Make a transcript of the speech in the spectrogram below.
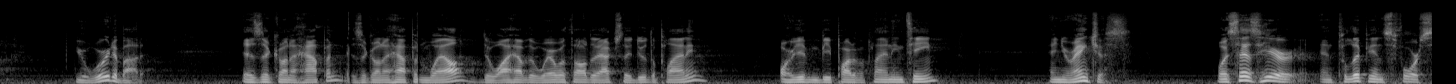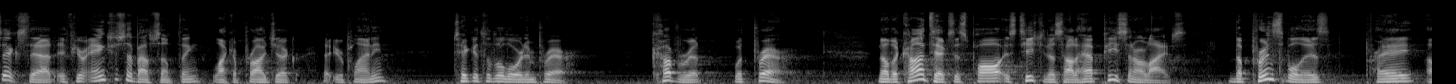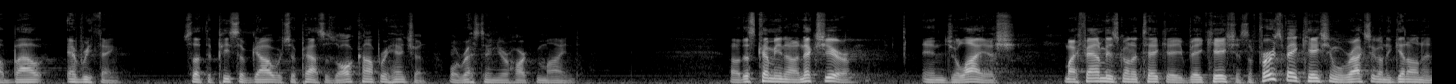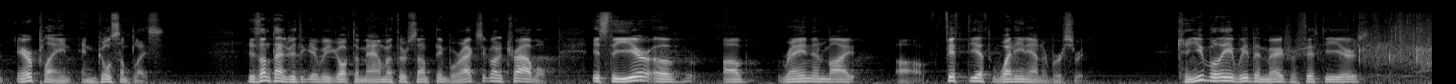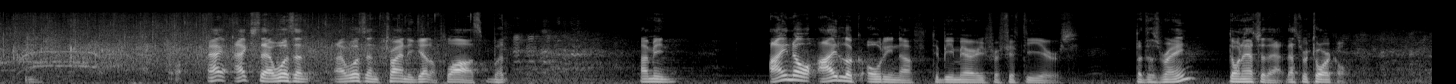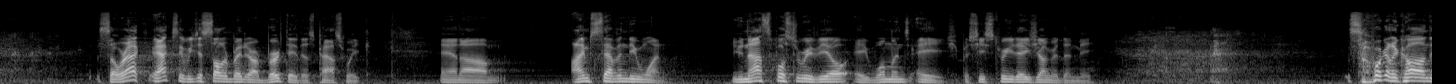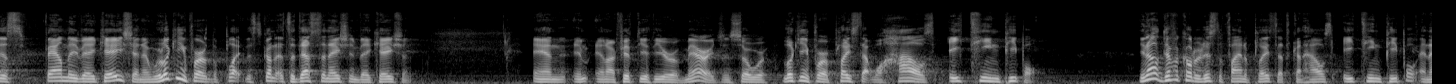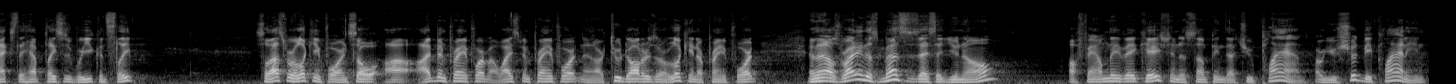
You're worried about it. Is it going to happen? Is it going to happen well? Do I have the wherewithal to actually do the planning? or even be part of a planning team, and you're anxious. Well, it says here in Philippians 4 6 that if you're anxious about something, like a project that you're planning, take it to the Lord in prayer. Cover it with prayer. Now, the context is Paul is teaching us how to have peace in our lives. The principle is pray about everything so that the peace of God, which surpasses all comprehension, will rest in your heart and mind. Uh, this coming uh, next year, in July-ish, my family is going to take a vacation. It's the first vacation where we're actually going to get on an airplane and go someplace. Sometimes we go up to Mammoth or something, but we're actually going to travel. It's the year of, of Rain and my uh, 50th wedding anniversary. Can you believe we've been married for 50 years? Actually, I wasn't, I wasn't trying to get applause, but I mean, I know I look old enough to be married for 50 years. But does Rain? Don't answer that. That's rhetorical. so we're ac- actually, we just celebrated our birthday this past week. And um, I'm 71. You're not supposed to reveal a woman's age, but she's three days younger than me. so we're going to go on this family vacation, and we're looking for the place. It's, it's a destination vacation and in, in, our 50th year of marriage. And so we're looking for a place that will house 18 people. You know how difficult it is to find a place that can house 18 people and actually have places where you can sleep? So that's what we're looking for. And so uh, I've been praying for it. My wife's been praying for it. And our two daughters that are looking are praying for it. And then I was writing this message. I said, you know, a family vacation is something that you plan or you should be planning.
